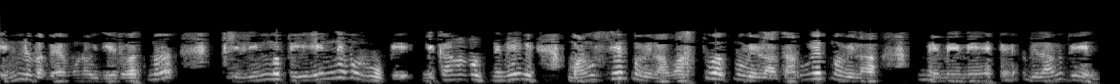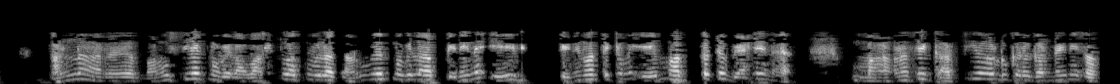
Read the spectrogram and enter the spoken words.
එන්න බෑ මොන විදිහටවත්ම කිලින්ම පේන්නේම රූපේ? නිකන්වත් නෙමෙයි මිනිස්සෙක්ම වෙලා වස්තුවක්ම වෙලා කරුවෙක්ම වෙලා මේ මේ මේ වෙලාම පේන්නේ. අන්න අර මිනිසියෙක්ම වෙලා වස්තුවක්ම වෙලා දරුවෙක්ම වෙලා පෙනෙන ඒ පෙනෙනවත් එක්කම ඒ මත්තට වැටෙන මානසික ගතිය අඩු කරගන්නයි මේ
